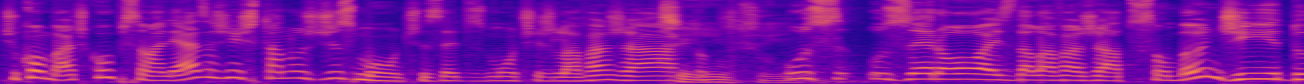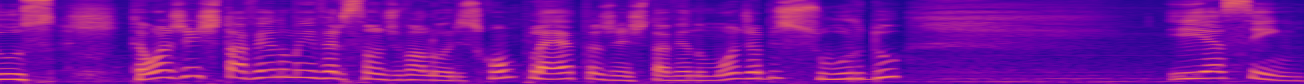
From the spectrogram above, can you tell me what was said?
de combate à corrupção. Aliás, a gente está nos desmontes, é desmonte de Lava Jato. Sim, sim. Os, os heróis da Lava Jato são bandidos. Então a gente está vendo uma inversão de valores completa, a gente está vendo um monte de absurdo. E assim,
